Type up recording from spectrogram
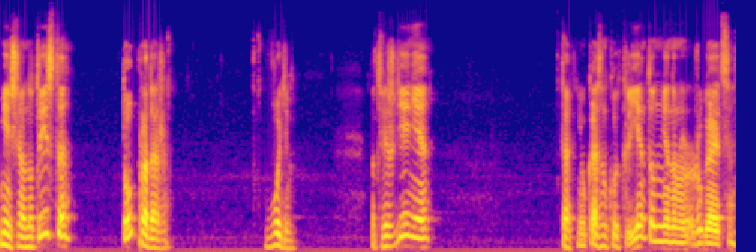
меньше равно 300. То продажа. Вводим подтверждение. Так, не указан код клиента, он мне ругается.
